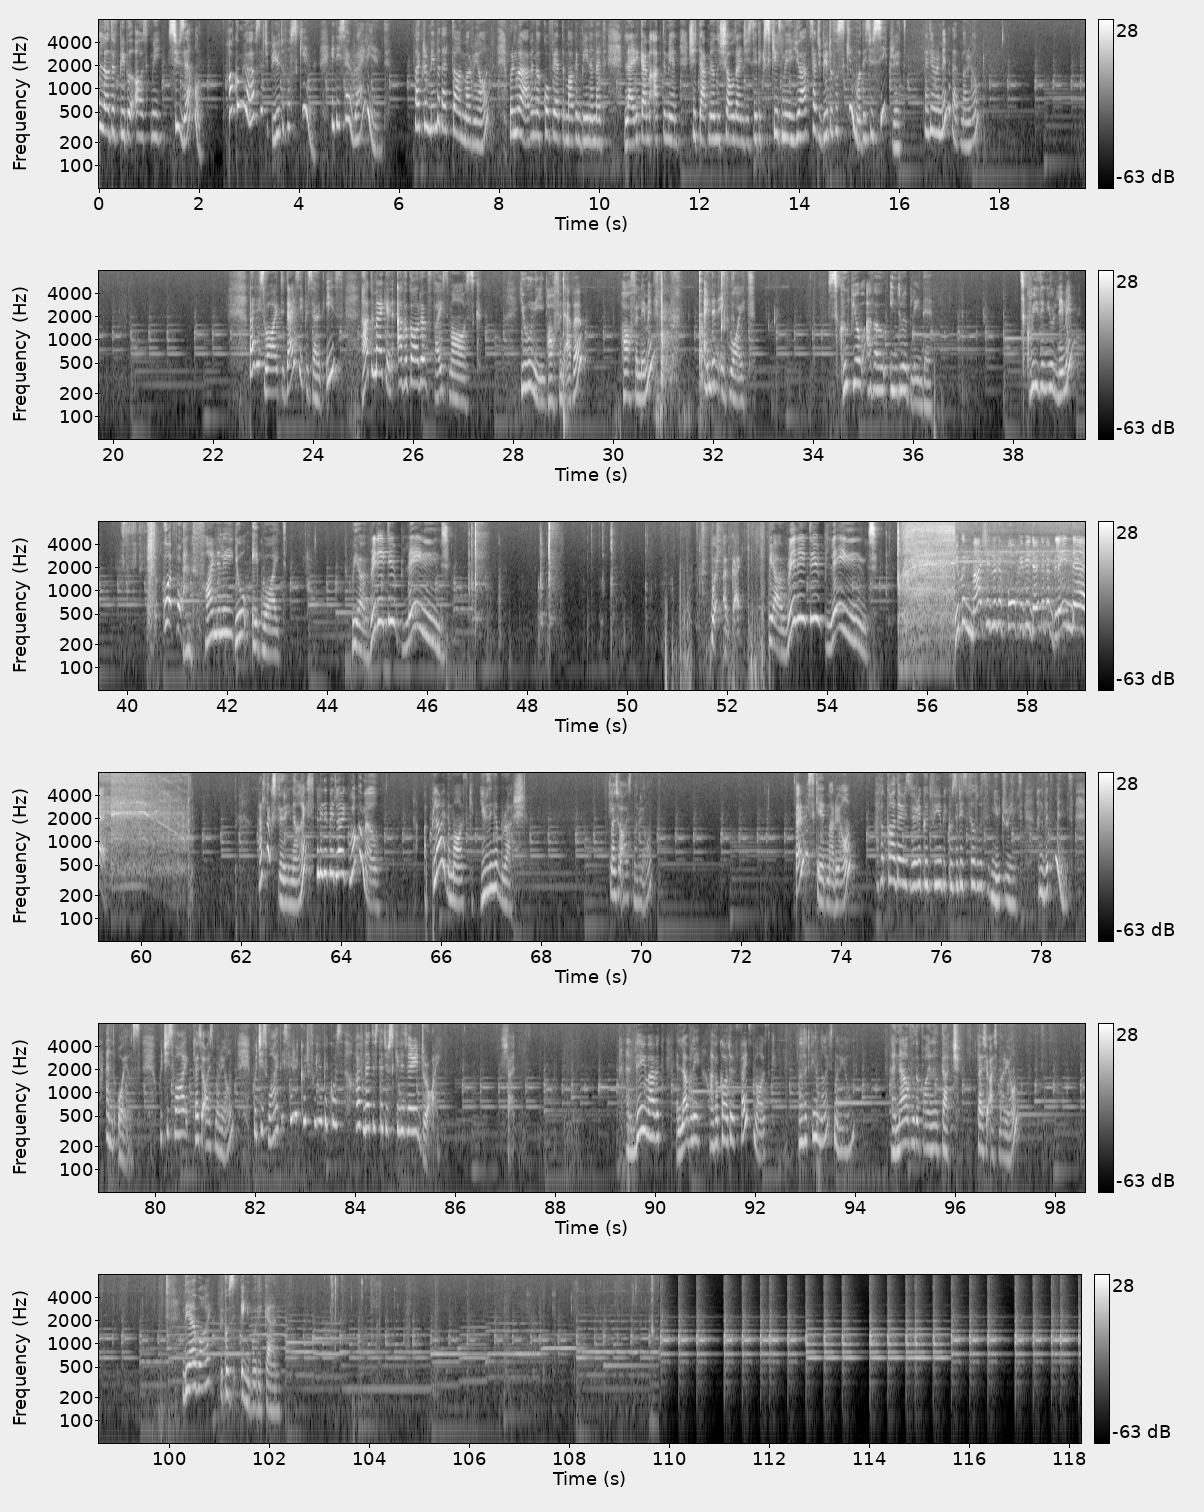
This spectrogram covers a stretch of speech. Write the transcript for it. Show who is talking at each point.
Speaker 1: A lot of people ask me, Suzelle, how come you have such beautiful skin? It is so radiant. Like remember that time, Marianne, when we were having a coffee at the Mug and Bean and that lady came up to me and she tapped me on the shoulder and she said, excuse me, you have such beautiful skin, what is your secret? And you remember that, Marianne? That is why today's episode is how to make an avocado face mask. You will need half an avo, half a lemon and an egg white. Scoop your avo into a blender. Squeeze in your lemon. And finally your egg white. We are ready to blend. Well, okay. We are ready to blend. You can mash it with a fork if you don't have a blender. That looks very nice. A little bit like guacamole. Apply the mask using a brush. Close your eyes, Marianne. Don't be scared, Marianne. Avocado is very good for you because it is filled with nutrients and vitamins and oils, which is why, close your eyes, Marianne, which is why it is very good for you because I've noticed that your skin is very dry. Shine. And there you have it, a lovely avocado face mask. Does it feel nice, Marianne? And now for the final touch. Close your eyes, Marianne. DIY because anybody can.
